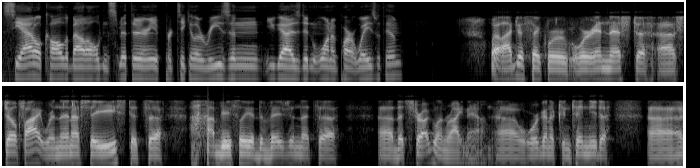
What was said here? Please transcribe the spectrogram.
Seattle called about Aldon Smith. Is there any particular reason you guys didn't want to part ways with him? Well, I just think we're we're in this to uh, still fight. We're in the NFC East. It's uh, obviously a division that's uh, uh, that's struggling right now. Uh, we're going to continue to uh,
